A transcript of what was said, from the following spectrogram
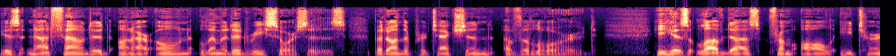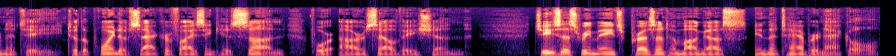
is not founded on our own limited resources, but on the protection of the Lord. He has loved us from all eternity to the point of sacrificing his Son for our salvation. Jesus remains present among us in the tabernacle.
